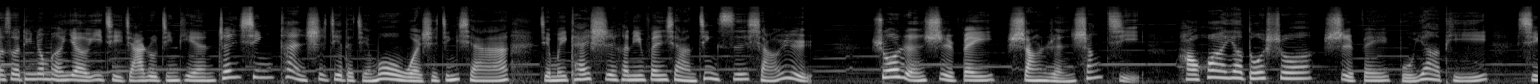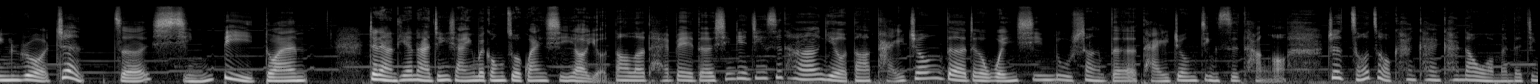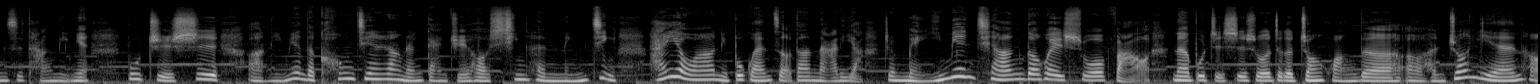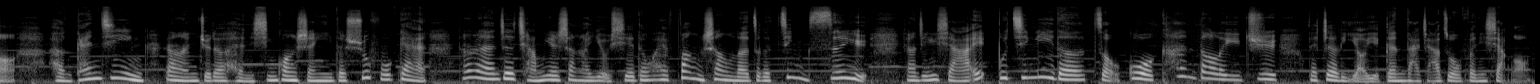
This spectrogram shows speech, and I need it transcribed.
们所有听众朋友一起加入今天真心看世界的节目，我是金霞。节目一开始和您分享静思小语。说人是非，伤人伤己。好话要多说，是非不要提。心若正，则行必端。这两天呢、金霞因为工作关系哦，有到了台北的新店金丝堂，也有到台中的这个文心路上的台中金丝堂哦。这走走看看，看到我们的金丝堂里面，不只是啊、里面的空间让人感觉哦，心很宁静，还有啊，你不管走到哪里啊，这每一面墙都会说法哦。那不只是说这个装潢的呃很庄严哈、哦，很干净，让人觉得很心旷神怡的舒服感，当然这墙面上啊，有些都会放上了这个静思语，像金霞哎，不经意的走过，看到了一句，在这里哦，也跟大家做分享哦，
